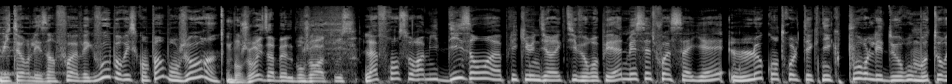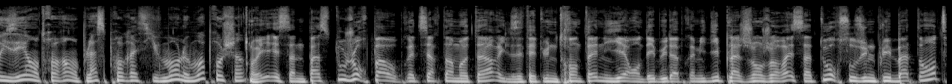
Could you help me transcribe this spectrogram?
8 heures, les infos avec vous, Boris Compin, bonjour. Bonjour Isabelle, bonjour à tous. La France aura mis 10 ans à appliquer une directive européenne, mais cette fois, ça y est, le contrôle technique pour les deux roues motorisées entrera en place progressivement le mois prochain. Oui, et ça ne passe toujours pas auprès de certains motards. Ils étaient une trentaine hier en début d'après-midi, place Jean Jaurès à Tours, sous une pluie battante.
